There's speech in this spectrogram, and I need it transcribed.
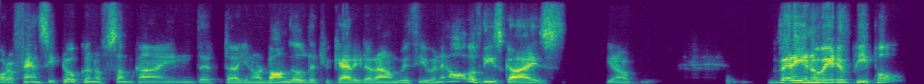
or a fancy token of some kind that uh, you know dongle that you carried around with you. And all of these guys you know very innovative people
